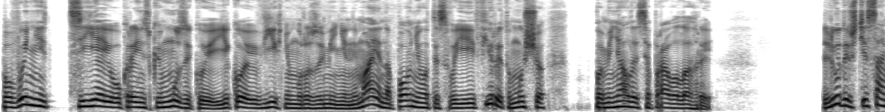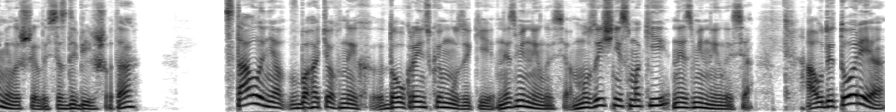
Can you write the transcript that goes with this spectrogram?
повинні цією українською музикою, якої в їхньому розумінні немає, наповнювати свої ефіри, тому що помінялися правила гри. Люди ж ті самі лишилися здебільшого, так? Ставлення в багатьох них до української музики не змінилося. Музичні смаки не змінилися. Аудиторія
